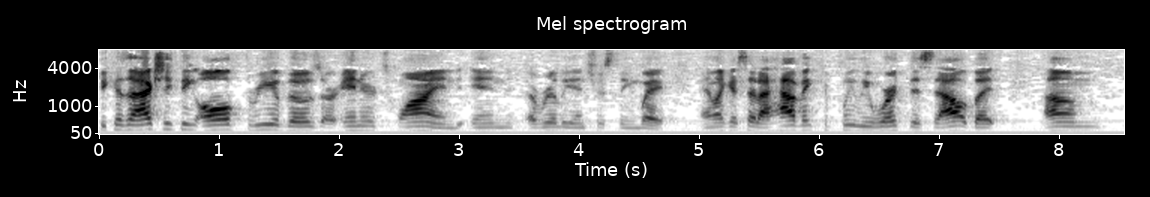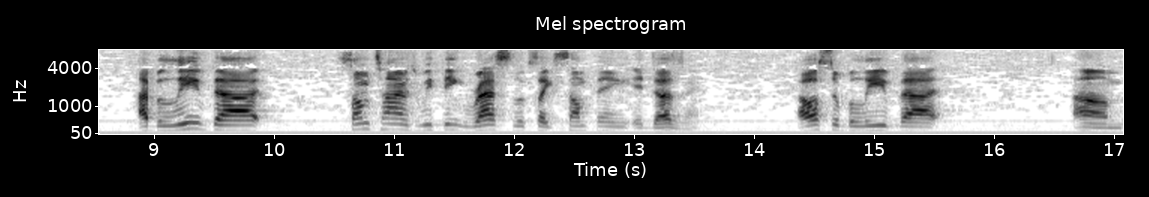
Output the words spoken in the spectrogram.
because I actually think all three of those are intertwined in a really interesting way. And like I said, I haven't completely worked this out, but um, I believe that sometimes we think rest looks like something it doesn't. I also believe that um,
